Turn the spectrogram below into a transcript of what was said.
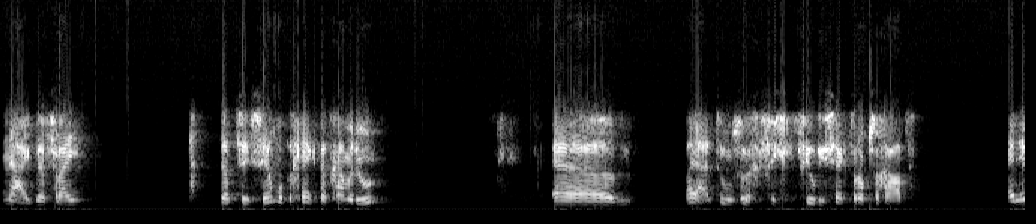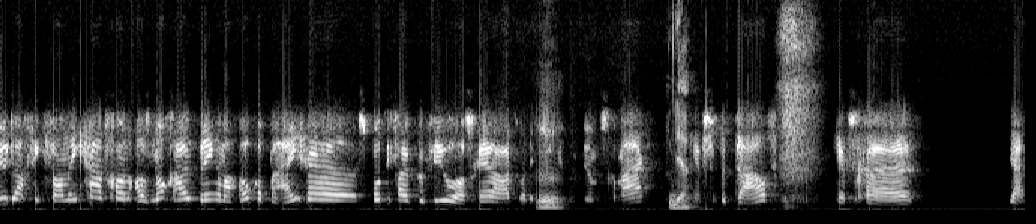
Nou, ik ben vrij... Dat is helemaal te gek, dat gaan we doen. Ehm maar ja, toen viel die sector op zijn gat. En nu dacht ik van, ik ga het gewoon alsnog uitbrengen, maar ook op mijn eigen Spotify-profiel als Gerhard, want ik Mm. heb de nummers gemaakt. Ja. Ik heb ze betaald. Ik heb ze ge... Ja,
